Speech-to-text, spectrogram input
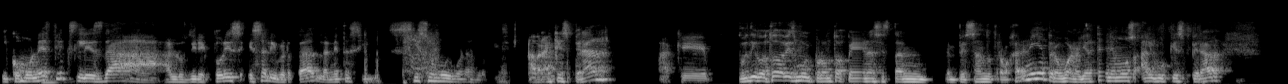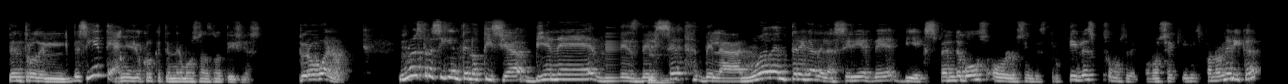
Y como Netflix les da a, los directores esa libertad, la neta sí, sí son muy buenas noticias. Habrá que esperar a que pues digo, todavía es muy pronto, apenas están empezando a trabajar en ella, pero bueno, ya tenemos algo que esperar dentro del, del siguiente año, yo creo que tendremos unas noticias. Pero bueno, nuestra siguiente noticia viene desde el set de la nueva entrega de la serie de The Expendables o Los Indestructibles, como se le conoce aquí en Hispanoamérica.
